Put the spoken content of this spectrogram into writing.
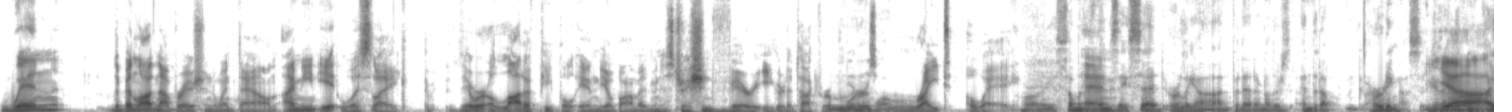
when the bin Laden operation went down, I mean, it was like there were a lot of people in the Obama administration very eager to talk to mm, reporters mm, well, right away. Well, some of the and, things they said early on, but and others ended up hurting us. You know, yeah, I, I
